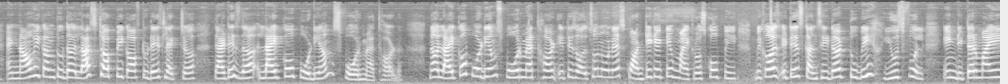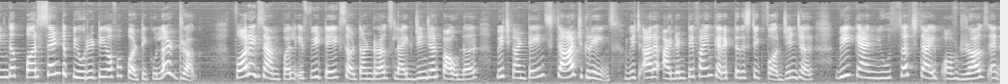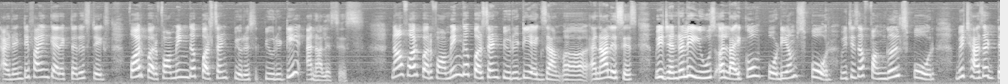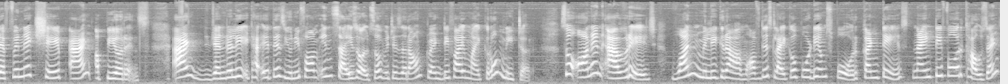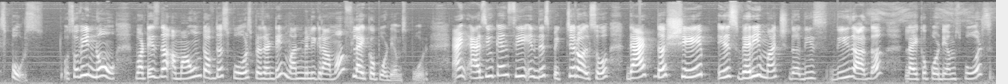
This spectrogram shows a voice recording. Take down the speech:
And now we come to the last topic of today's lecture that is the lycopodium spore method. Now, lycopodium spore method it is also known as quantitative microscopy because it is considered to be useful in determining the percent purity of a particular drug. For example, if we take certain drugs like ginger powder which contains starch grains which are identifying characteristic for ginger, we can use such type of drugs and identifying characteristics for performing the percent purity analysis. Now, for performing the percent purity exam uh, analysis, we generally use a lycopodium spore which is a fungal spore which has a definite shape and appearance and generally it, it is uniform in size also which is around 25 micrometer. So, on an average 1 milligram of this lycopodium spore contains 94,000 spores. So, we know what is the amount of the spores present in 1 milligram of lycopodium spore and as you can see in this picture also that the shape is very much the these these are the lycopodium spores.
